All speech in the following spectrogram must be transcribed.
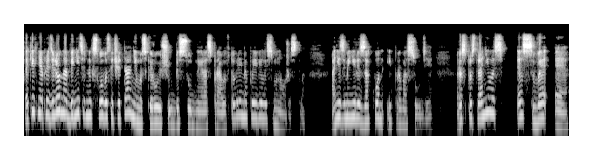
Таких неопределенно обвинительных словосочетаний, маскирующих бессудные расправы, в то время появилось множество. Они заменили закон и правосудие. Распространилось СВЭ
